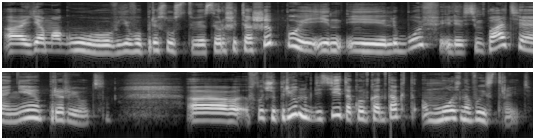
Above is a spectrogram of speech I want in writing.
а я могу в его присутствии совершить ошибку, и, и любовь или симпатия не прервется. А в случае приемных детей такой контакт можно выстроить.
